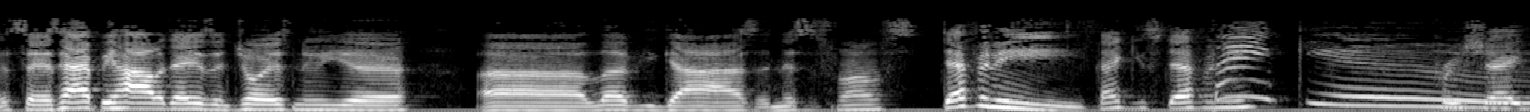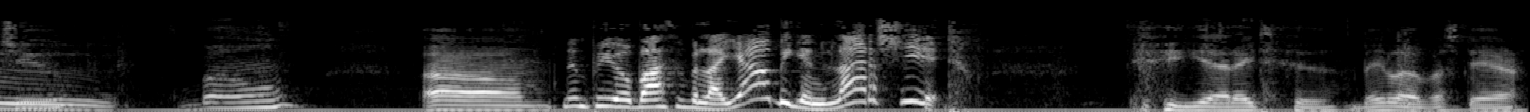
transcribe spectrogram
it says happy holidays joyous new year uh love you guys and this is from stephanie thank you stephanie Thank you. Appreciate you. boom um Them P.O. boxes be like, y'all be getting a lot of shit. yeah they do they love us there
